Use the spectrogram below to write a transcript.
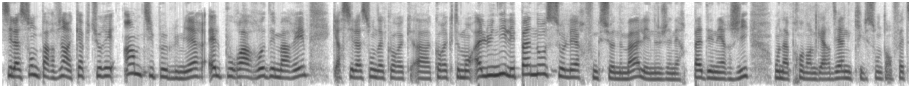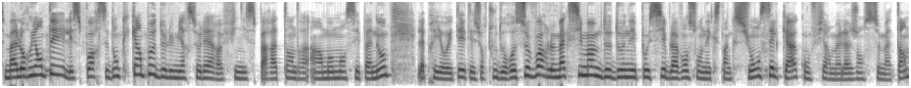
si la sonde parvient à capturer un petit peu de lumière, elle pourra redémarrer, car si la sonde a, correctement aluni, les panneaux solaires fonctionnent mal et ne génèrent pas d'énergie. On apprend dans le Guardian qu'ils sont en fait mal orientés. L'espoir, c'est donc qu'un peu de lumière solaire finisse par atteindre à un moment ces panneaux. La priorité était surtout de recevoir le maximum de données possible avant son extinction. C'est le cas, confirme l'agence ce matin.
